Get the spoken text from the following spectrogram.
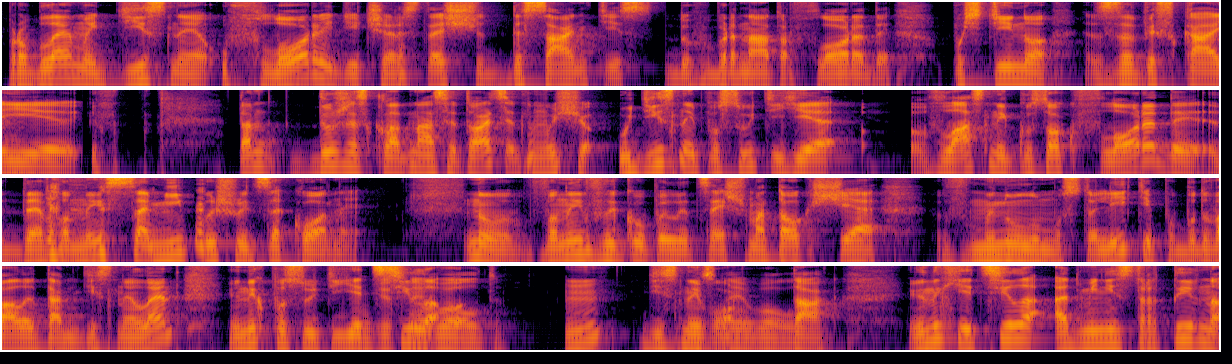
проблеми Діснея у Флориді через те, що Десантіс, губернатор Флориди, постійно затискає. Там дуже складна ситуація, тому що у Дісней, по суті, є власний кусок Флориди, де вони самі пишуть закони. Ну, вони викупили цей шматок ще в минулому столітті, побудували там Діснейленд, і у них, по суті, є Disney ціла. World. Дісней World. Так. І у них є ціла адміністративна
